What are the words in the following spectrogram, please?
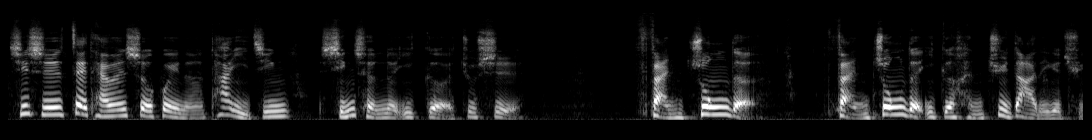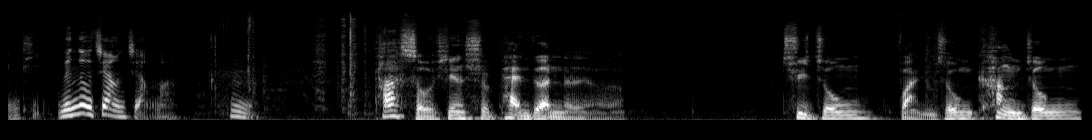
其实，在台湾社会呢，它已经形成了一个就是反中的、反中的一个很巨大的一个群体，能够这样讲吗？嗯，他首先是判断了去中、反中、抗中，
